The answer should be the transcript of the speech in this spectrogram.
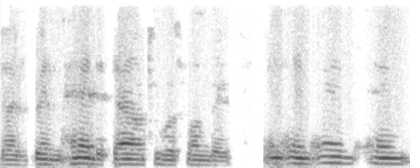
that's been handed down to us from the and and and, and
